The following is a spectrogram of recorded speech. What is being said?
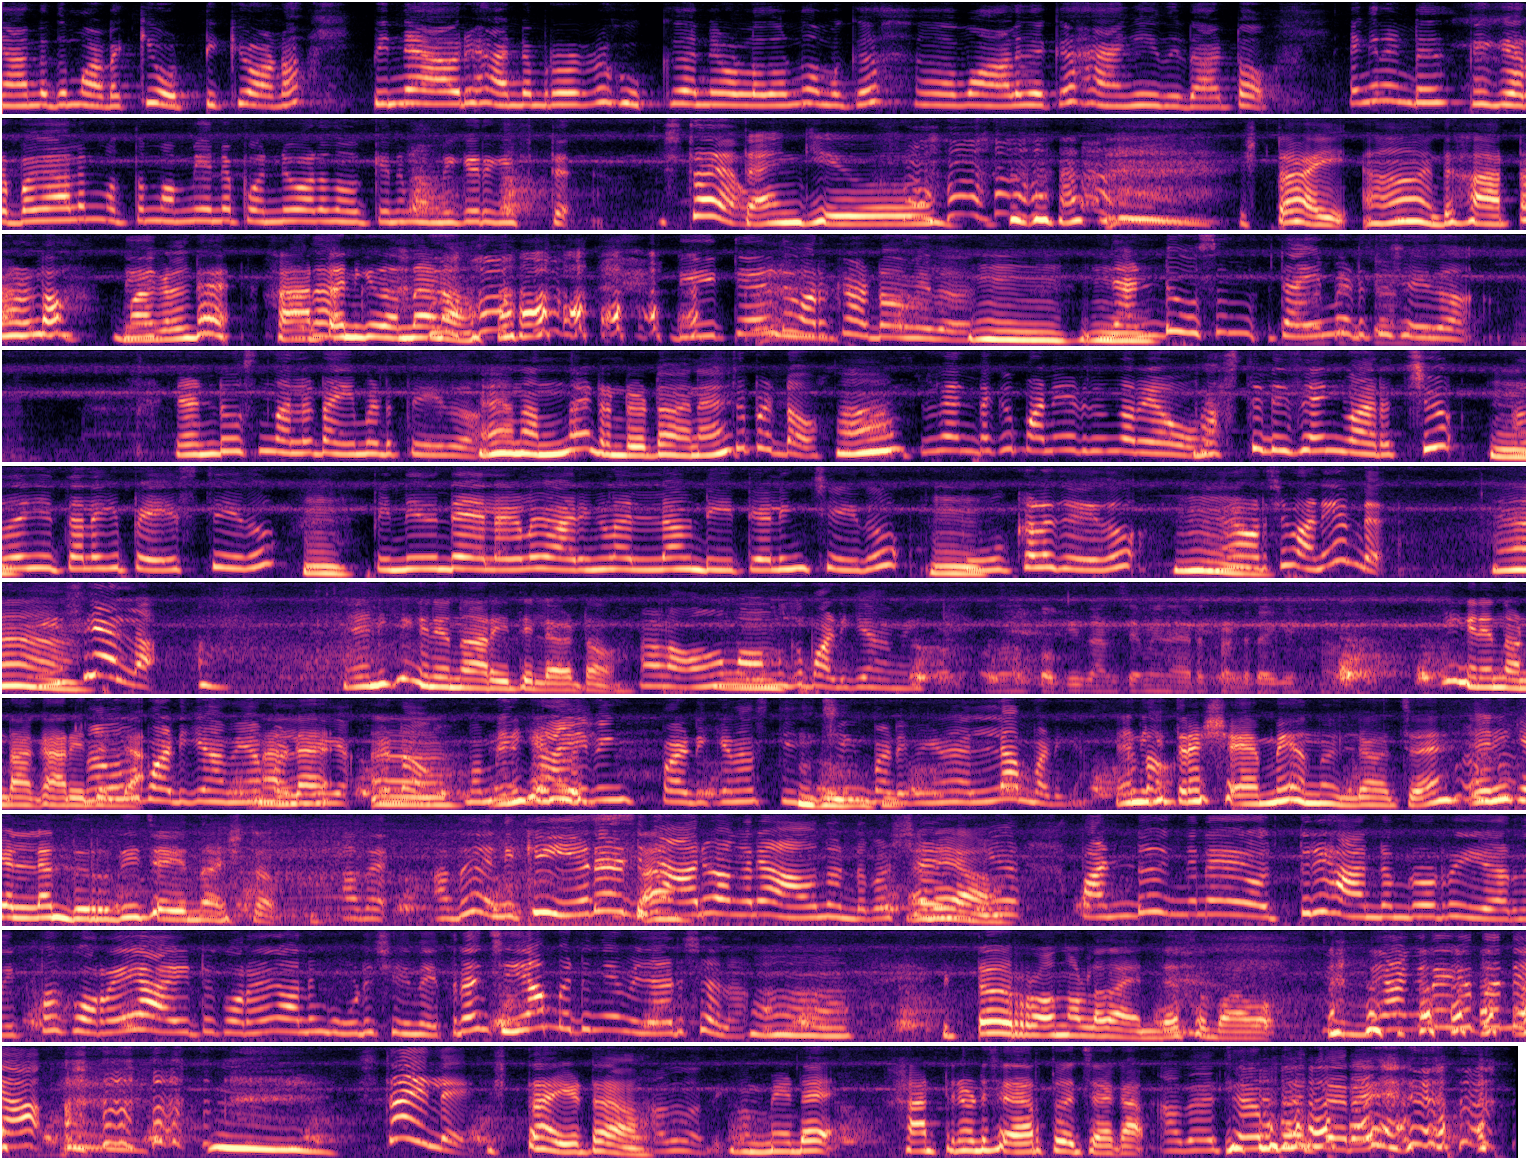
ഞാനത് മടക്കി ഒട്ടിക്കുവാണ്. പിന്നെ ആ ഒരു ഹാൻഡ് എംബ്രോയ്ഡറി ഹുക്ക് തന്നെ ഉള്ളതുകൊണ്ട് നമുക്ക് വാളിലൊക്കെ ഹാങ് ചെയ്തിടാം കേട്ടോ. എങ്ങനെയുണ്ട്? ഈ ഗർഭകാലം മൊത്തം മമ്മി എന്നെ പൊന്നുപോലെ നോക്കിയതിന് മമ്മിക്കൊരു ഗിഫ്റ്റ് ഇഷ്ടമായോ താങ്ക് യു ഇഷ്ടമായി ആ ഇത് ഹാർട്ടാണല്ലോ. മകളുടെ ഹാർട്ട് എനിക്ക് തന്നാണോ? ഡീറ്റെയിൽഡ് വർക്കാട്ടോ ഇത്. രണ്ടു ദിവസം ടൈം എടുത്ത് ചെയ്താ. രണ്ടു ദിവസം നല്ല ടൈം എടുത്ത് ചെയ്തതാ നന്നായിട്ടുണ്ട് കേട്ടോ അവനെ. ഇഷ്ടപ്പെട്ടോ? ഇതിൽ എന്തൊക്കെ പണി എടുത്തെന്ന് അറിയാവോ ഫസ്റ്റ് ഡിസൈൻ വരച്ചു അത് കഴിഞ്ഞ് ഇത്തലേക്ക് പേസ്റ്റ് ചെയ്തു. പിന്നെ ഇതിന്റെ ഇലകൾ കാര്യങ്ങളെല്ലാം ഡീറ്റെയിലിംഗ് ചെയ്തു. പൂക്കൾ ചെയ്തു. അങ്ങനെ കുറച്ച് പണിയുണ്ട്. ഈസി അല്ല. എനിക്കിങ്ങനെയൊന്നും അറിയത്തില്ല കേട്ടോ. ആണോ? നമുക്ക് പഠിക്കാം എനിക്കിങ്ങനെയൊന്നും ഉണ്ടാക്കാൻ അറിയത്തില്ല. പഠിക്കണം സ്റ്റിച്ചിങ് പഠിപ്പിക്കണം എല്ലാം പഠിക്കാം. എനിക്ക് ഇത്ര ക്ഷമയൊന്നും ഇല്ല വെച്ചേ എനിക്കെല്ലാം ധൃതി ചെയ്യുന്ന ഇഷ്ടം. അതെ. അത് എനിക്ക് ഈയിടെ ആയിട്ട് ഞാനും അങ്ങനെ ആവുന്നുണ്ട്. പക്ഷേ എനിക്ക് പണ്ട് ഇങ്ങനെ ഒത്തിരി ഹാൻഡ് എംബ്രോയിഡറി ചെയ്യുമായിരുന്നു ഇപ്പൊ കുറെ ആയിട്ട് കുറെ കാലം കൂടി ചെയ്യുന്നത്. ഇത്രയും ചെയ്യാൻ പറ്റും ഞാൻ വിചാരിച്ചല്ല ആ എന്റെ സ്വഭാവം. അങ്ങനെയൊക്കെ തന്നെയാ. ഇഷ്ടായില്ലേ? കേട്ടോ. അത് ഹാർട്ടിനോട് ചേർത്ത് വെച്ചേക്കാം. അതെ ചേർത്ത് വെച്ചേരെ.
